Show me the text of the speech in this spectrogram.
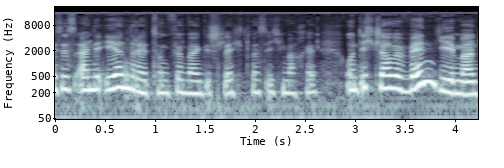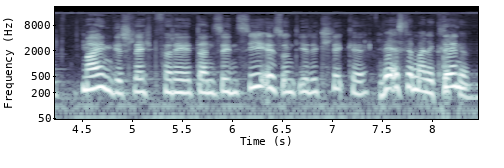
es ist eine Ehrenrettung für mein Geschlecht, was ich mache. Und ich glaube, wenn jemand mein Geschlecht verrät, dann sind Sie es und Ihre Clique. Wer ist denn meine Clique? Denn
